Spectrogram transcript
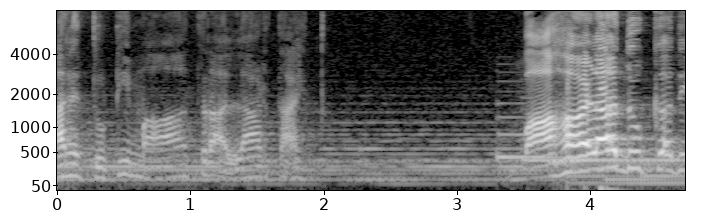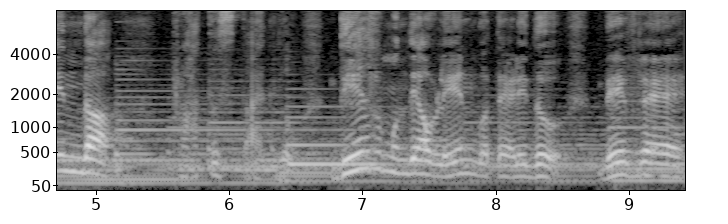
ಅರೆ ತುಟಿ ಮಾತ್ರ ಅಲ್ಲಾಡ್ತಾ ಇತ್ತು. ಬಹಳ ದುಃಖದಿಂದ ಪ್ರಾರ್ಥಿಸ್ತಾ ಇದ್ಲು. ದೇವ್ರ ಮುಂದೆ ಅವಳು ಏನ್ ಗೊತ್ತಾ ಹೇಳಿದ್ದು? ದೇವ್ರೇ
